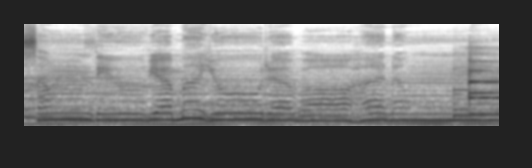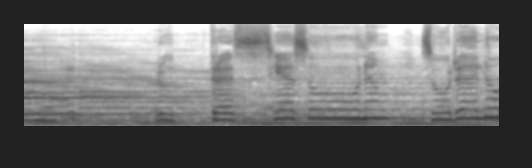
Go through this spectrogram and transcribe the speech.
महारसं दिव्यमयूरवाहनम् रुद्रस्य सूनं सुरलोकनाथम्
